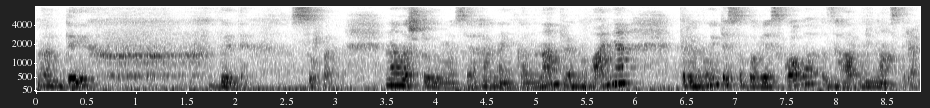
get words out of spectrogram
Вдих, видих. Супер. Налаштуємося гарненько на тренування. Тренуйтесь обов'язково з гарним настроєм.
